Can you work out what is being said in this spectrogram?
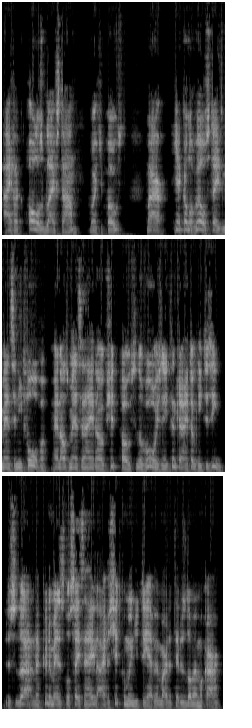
eigenlijk alles blijft staan wat je post. Maar jij kan nog wel steeds mensen niet volgen. En als mensen een hele hoop shit posten, dan volg je ze niet, dan krijg je het ook niet te zien. Dus daar, dan kunnen mensen nog steeds een hele eigen shit community hebben, maar dat hebben ze dan met elkaar.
